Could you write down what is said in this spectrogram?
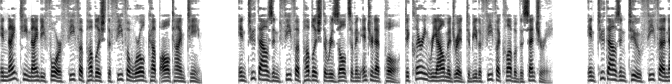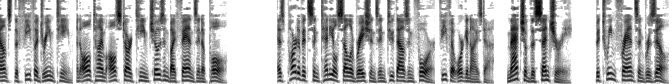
In 1994 FIFA published the FIFA World Cup All-Time Team. In 2000 FIFA published the results of an internet poll, declaring Real Madrid to be the FIFA club of the century. In 2002 FIFA announced the FIFA Dream Team, an all-time all-star team chosen by fans in a poll. As part of its centennial celebrations in 2004, FIFA organized a «Match of the Century» between France and Brazil.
